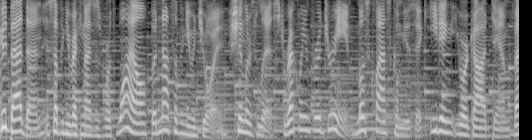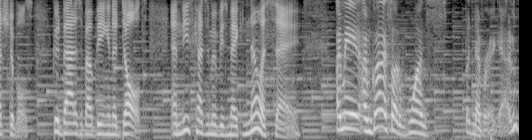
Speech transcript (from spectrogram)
Good Bad, then, is something you recognize as worthwhile, but not something you enjoy. Schindler's List, Requiem for a Dream, most classical music, eating your goddamn vegetables. Good Bad is about being an adult, and these kinds of movies make Noah say, I mean, I'm glad I saw it once, but never again.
